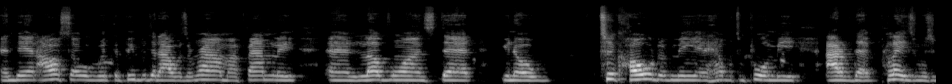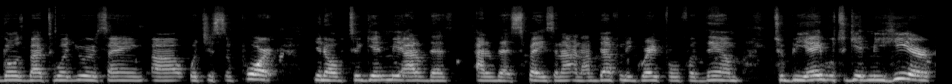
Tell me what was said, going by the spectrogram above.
And then also with the people that I was around, my family and loved ones that, you know, took hold of me and helped to pull me out of that place, which goes back to what you were saying, uh, which is support, you know, to get me out of that out of that space. And, I, and I'm definitely grateful for them to be able to get me here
